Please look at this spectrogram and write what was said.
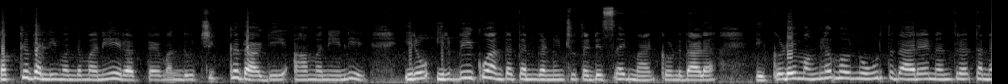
ಪಕ್ಕದಲ್ಲಿ ಒಂದು ಮನೆ ಇರುತ್ತೆ, ಒಂದು ಚಿಕ್ಕದಾಗಿ ಆ ಮನೆಯಲ್ಲಿ ಇರೋ, ಇರಬೇಕು ಅಂತ ತನ್ನ ಗಂಡನ ಜೊತೆ ಡಿಸೈಡ್ ಮಾಡ್ಕೊಂಡಿದ್ದಾಳೆ. ಈ ಕಡೆ ಮಂಗಳಮ್ಮ ಅವ್ರು ನೋಡ್ತಿದ್ದಾರೆ ನಂತರ ತನ್ನ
